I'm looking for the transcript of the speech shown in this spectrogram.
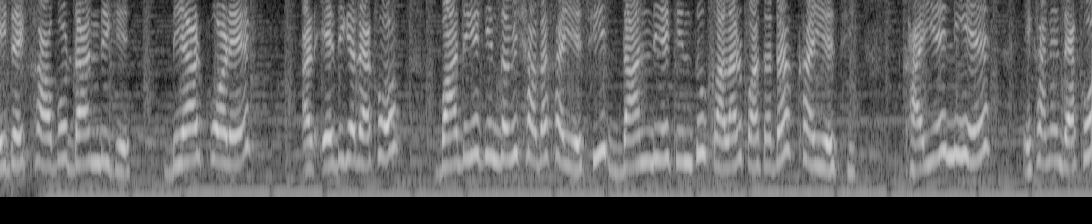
এইটাই খাওয়াবো ডান দিকে। দেওয়ার পরে, আর এদিকে দেখো, বাঁ দিকে কিন্তু আমি সাদা খাইয়েছি, ডান দিয়ে কিন্তু কালার পাতাটা খাইয়েছি। খাইয়ে নিয়ে এখানে দেখো,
